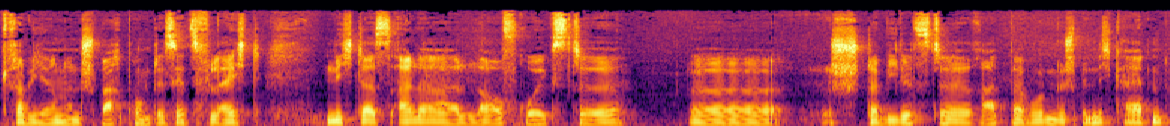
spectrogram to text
gravierenden Schwachpunkte. Ist jetzt vielleicht nicht das allerlaufruhigste, äh, stabilste Rad bei hohen Geschwindigkeiten.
